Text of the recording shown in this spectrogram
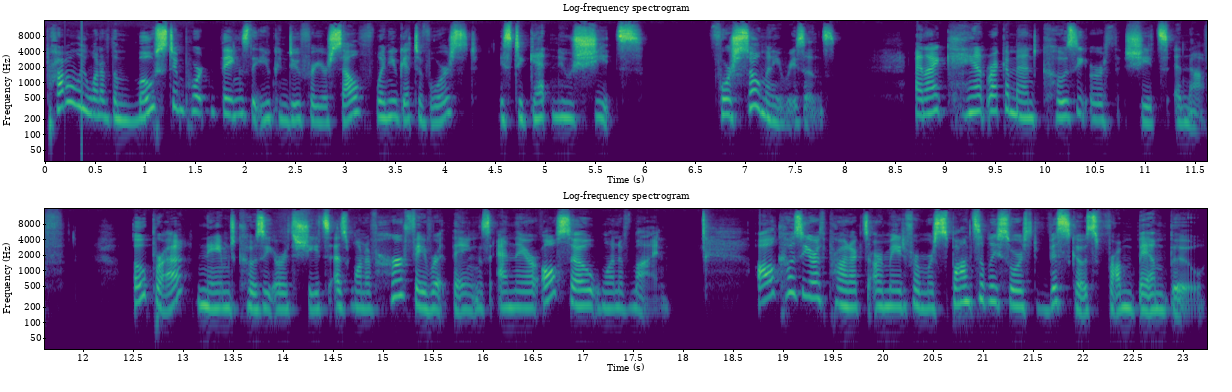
probably one of the most important things that you can do for yourself when you get divorced is to get new sheets. For so many reasons. And I can't recommend Cozy Earth sheets enough. Oprah named Cozy Earth sheets as one of her favorite things, and they are also one of mine. All Cozy Earth products are made from responsibly sourced viscose from bamboo.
